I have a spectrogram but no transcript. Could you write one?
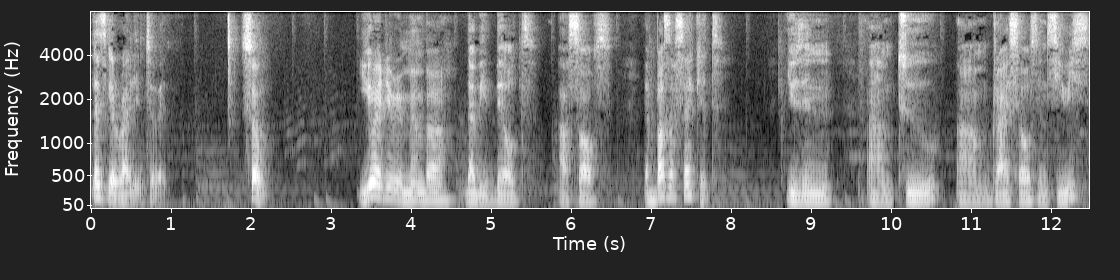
Let's get right into it. So, you already remember that we built ourselves a buzzer circuit using um, two um, dry cells in series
